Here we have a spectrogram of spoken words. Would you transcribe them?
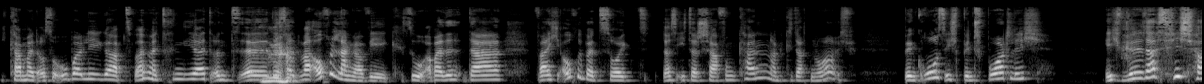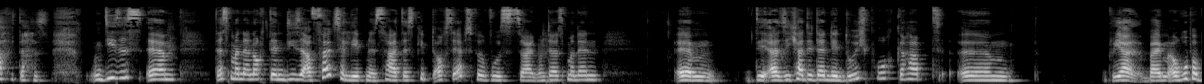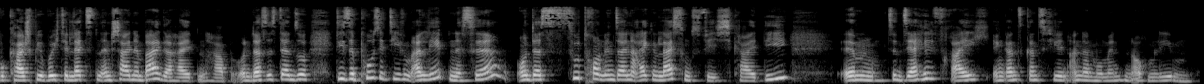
ich kam halt aus der Oberliga, habe zweimal trainiert und äh, das ja. war auch ein langer Weg. So, aber da, da war ich auch überzeugt, dass ich das schaffen kann. Habe ich gedacht, no, ich bin groß, ich bin sportlich, ich will das, ich schaffe das. Und dieses, ähm, dass man dann noch denn diese Erfolgserlebnis hat, das gibt auch Selbstbewusstsein und dass man dann, ähm, die, also ich hatte dann den Durchbruch gehabt, ähm, ja, beim Europapokalspiel, wo ich den letzten entscheidenden Ball gehalten habe. Und das ist dann so, diese positiven Erlebnisse und das Zutrauen in seine eigene Leistungsfähigkeit, die ähm, sind sehr hilfreich in ganz, ganz vielen anderen Momenten auch im Leben.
